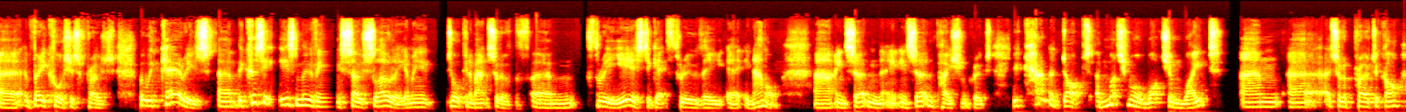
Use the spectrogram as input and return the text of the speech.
uh, very cautious approach. But with caries, uh, because it is moving so slowly, I mean, talking about sort of um, three years to get through the uh, enamel uh, in certain in certain patient groups, you can adopt a much more watch and wait um, uh, sort of protocol.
